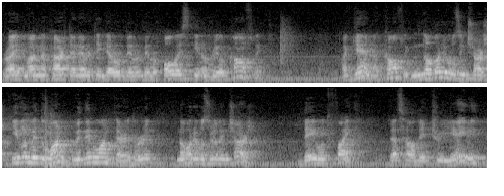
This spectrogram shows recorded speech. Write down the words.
Right? Magna Carta and everything, they were, they, were, they were always in a real conflict. Again, a conflict. Nobody was in charge. Even with one, within one territory, nobody was really in charge. They would fight. That's how they created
